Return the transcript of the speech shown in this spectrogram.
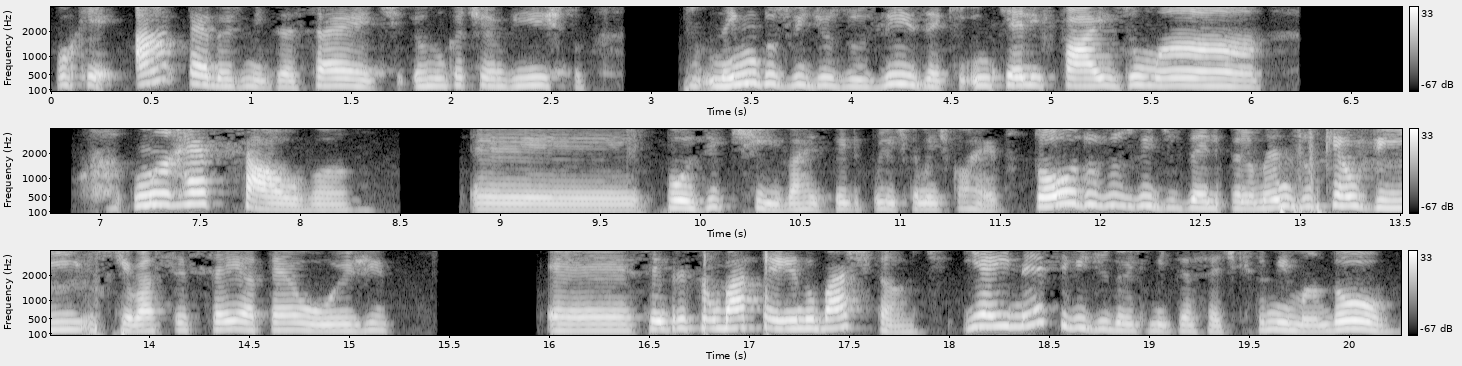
Porque até 2017 eu nunca tinha visto nenhum dos vídeos do Zizek em que ele faz uma, uma ressalva é, positiva a respeito do politicamente correto. Todos os vídeos dele, pelo menos o que eu vi, os que eu acessei até hoje, é, sempre são batendo bastante. E aí, nesse vídeo de 2017 que tu me mandou,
